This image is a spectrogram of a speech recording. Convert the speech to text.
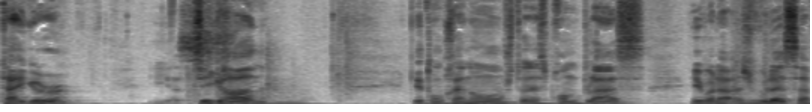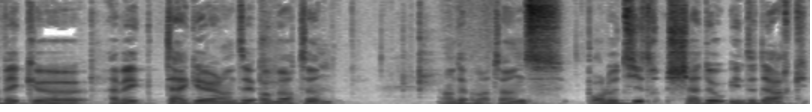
Tiger, Tigran, qui est ton prénom, je te laisse prendre place. Et voilà, je vous laisse avec, avec Tiger and the Homerton, and the Homertons, pour le titre Shadow in the Dark.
